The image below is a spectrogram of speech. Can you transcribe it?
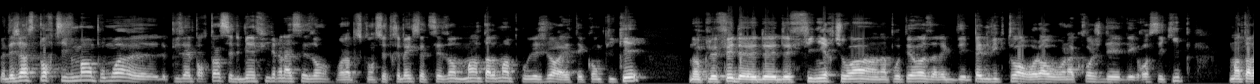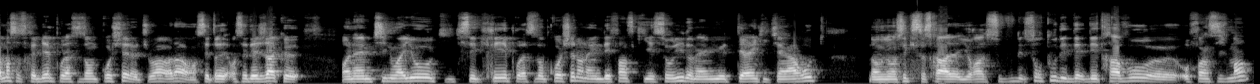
Mais déjà sportivement, pour moi, euh, le plus important, c'est de bien finir la saison. Voilà, parce qu'on sait très bien que cette saison, mentalement pour les joueurs, a été compliquée. Donc le fait de, de, finir, tu vois, en apothéose avec des belles victoires ou alors où on accroche des, des, grosses équipes, mentalement, ce serait bien pour la saison prochaine, tu vois. Voilà, on sait, on sait déjà que on a un petit noyau qui, qui s'est créé pour la saison prochaine, on a une défense qui est solide, on a un milieu de terrain qui tient la route. Donc on sait que ce sera, il y aura surtout, surtout des, des, travaux euh, offensivement.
